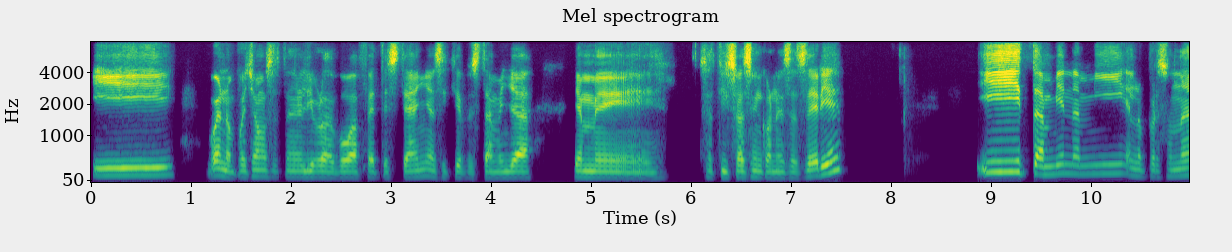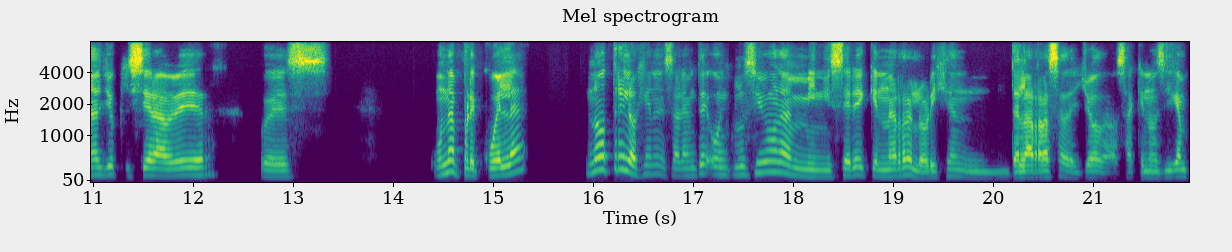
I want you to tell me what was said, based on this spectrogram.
y bueno, pues ya vamos a tener el libro de Boba Fett este año, así que pues también ya, ya me satisfacen con esa serie. Y también a mí, en lo personal, yo quisiera ver, pues, una precuela, no trilogía necesariamente, o inclusive una miniserie que narra el origen de la raza de Yoda, o sea, que nos digan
